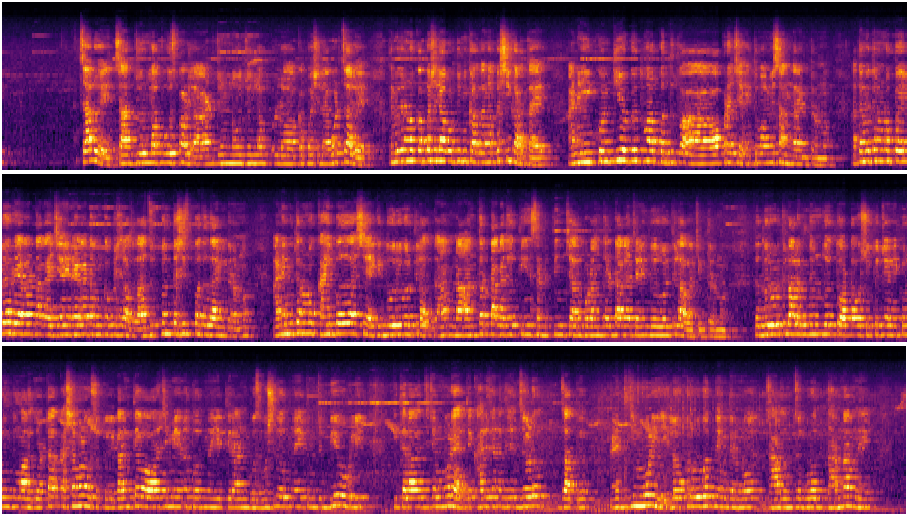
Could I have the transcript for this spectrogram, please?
चालू आहे. सात जूनला पाऊस पडला आठ जून नऊ जूनला कपाशी लागवड चालू आहे. तर मित्रांनो कपाशी लागवड तुम्ही करताना कशी करताय? आणि कोणती योग्य तुम्हाला पद्धत वापरायची आहे तुम्हाला मी सांगणार आहे मित्रांनो. आता मित्रांनो पहिलं रेगा टाकायची आणि रेगा टाकून कपाशी लावतात. अजून पण तशीच पद्धत आहे मित्रांनो. आणि मित्रांनो काही पद्धत अशी आहे की दोरीवरती लावतात. ना- अंतर टाकायचं तीन साडेतीन चार फूट अंतर टाकायचं आणि दोरीवरती लावायची मित्रांनो. तर दोरीवरती लावल्यानंतर तुमचा तोटा होऊ शकतो जेणेकरून तुम्हाला तोटा कशामुळे होऊ शकतो? कारण त्या वावराची मेहनत होत नाही ती रान भुसभुशीत होत नाही तुमची बी उगली की त्याला त्याच्या मुळे आहेत ते खाली जाणं त्याचे जड जातं. आणि त्याची मुळी ही लवकर उगत नाही मित्रांनो. झाड तुमचं ग्रोथ धरणार नाही.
